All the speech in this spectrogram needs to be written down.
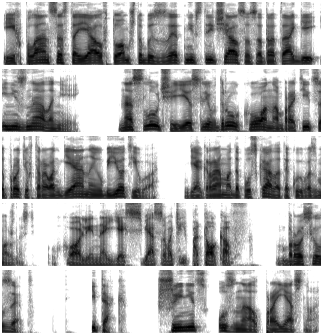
Их план состоял в том, чтобы Зет не встречался с Адратагией и не знал о ней. На случай, если вдруг он обратится против Таравангиана и убьет его, Диаграмма допускала такую возможность. У Холина есть связыватель потоков. Бросил Зет. Итак, Шинец узнал про Ясну.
